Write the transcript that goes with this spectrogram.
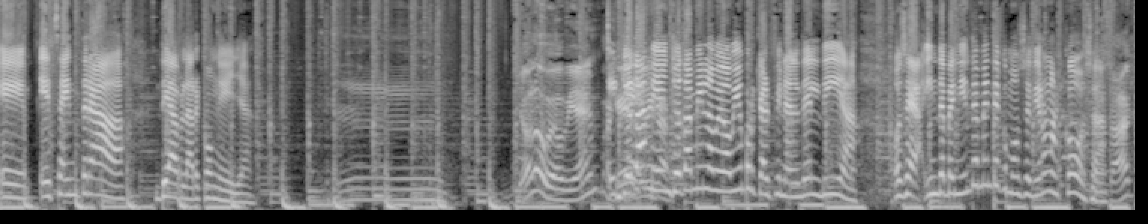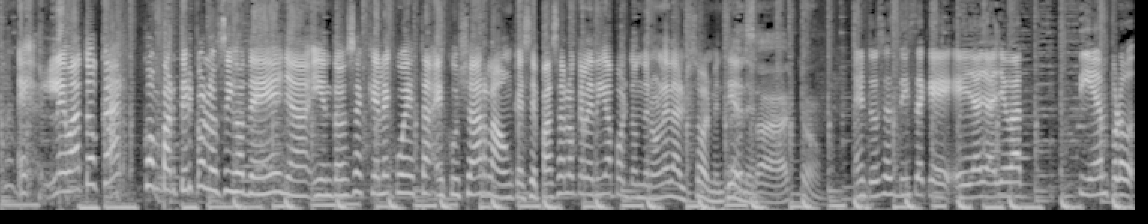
eh, esa entrada de hablar con ella. Yo lo veo bien. ¿para Y yo también, Venga. yo también lo veo bien porque al final del día, o sea, independientemente cómo se dieron las cosas, eh, le va a tocar compartir con los hijos de ella y entonces ¿qué le cuesta escucharla aunque se pase lo que le diga por donde no le da el sol, ¿me entiendes? Exacto. Entonces dice que ella ya lleva tiempo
